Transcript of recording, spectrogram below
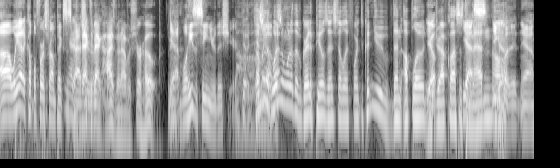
Uh, we had a couple first round picks this past year. Back to year. back Heisman, I would sure hope. Yeah, well, he's a senior this year. Dude, Isn't it, wasn't one of the great appeals of NCAA for Couldn't you then upload your Yep. draft classes yes, to Madden? You Oh, put it. Yeah,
